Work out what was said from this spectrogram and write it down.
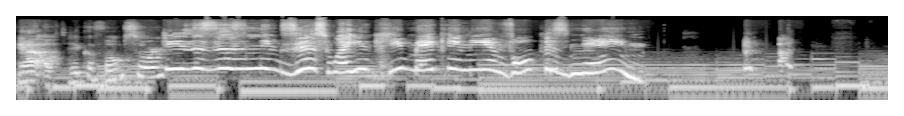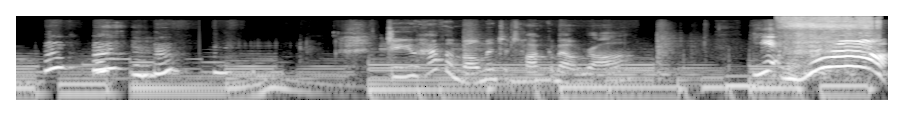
Yeah, I'll take a foam sword. Jesus doesn't exist. Why you keep making me invoke his name? Do you have a moment to talk about Raw? Yeah, raw.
